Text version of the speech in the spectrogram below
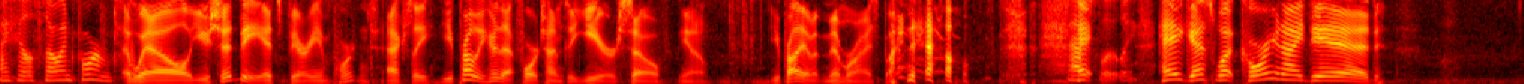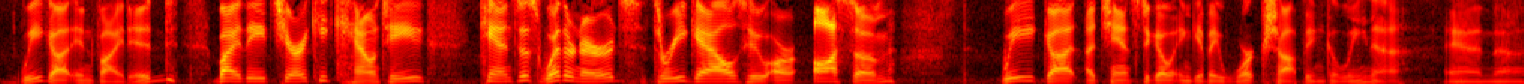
I feel so informed. well, you should be. It's very important. Actually, you probably hear that four times a year, so, you know, you probably haven't memorized by now. Absolutely. Hey, guess what Corey and I did? We got invited by the Cherokee County, Kansas weather nerds, three gals who are awesome. We got a chance to go and give a workshop in Galena. And uh,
